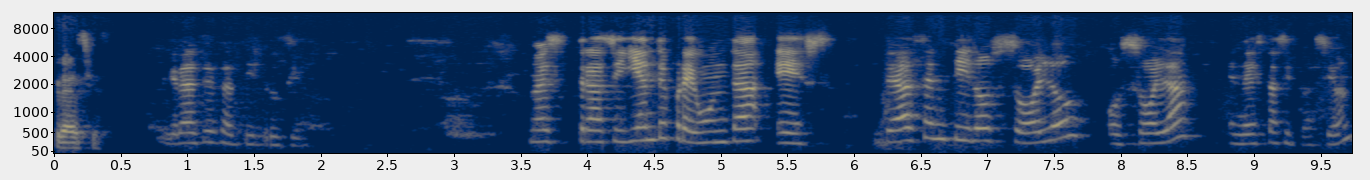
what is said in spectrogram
Gracias. Gracias a ti, Lucio. Nuestra siguiente pregunta es, ¿te has sentido solo o sola en esta situación?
